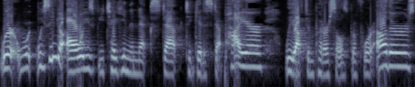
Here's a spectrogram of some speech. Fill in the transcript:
We're, we're, we seem to always be taking the next step to get a step higher. We often put ourselves before others.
